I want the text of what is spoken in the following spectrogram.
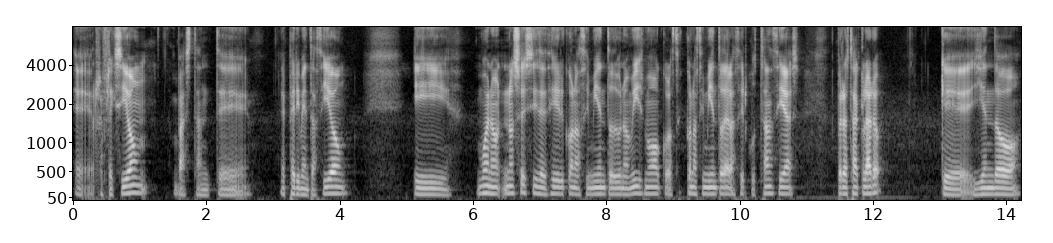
eh, reflexión, bastante experimentación y bueno, no sé si decir conocimiento de uno mismo, conocimiento de las circunstancias, pero está claro que yendo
